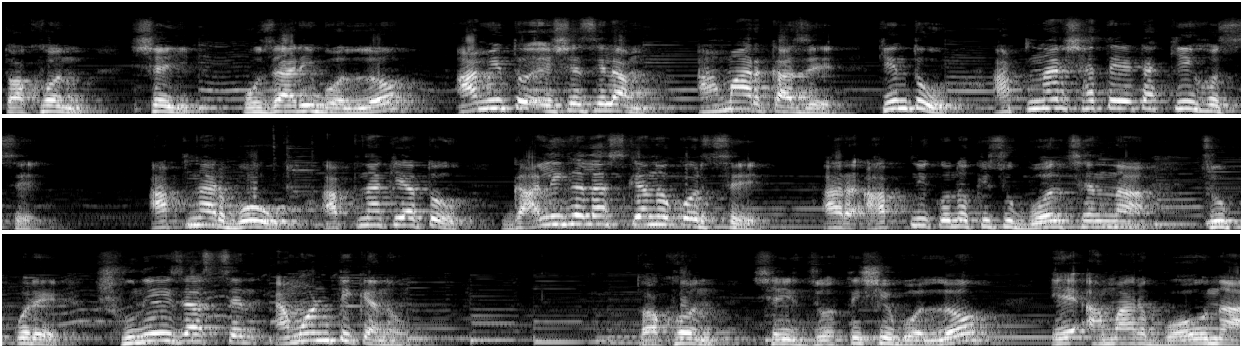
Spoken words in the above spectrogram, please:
তখন সেই পূজারী বলল, আমি তো এসেছিলাম আমার কাজে, কিন্তু আপনার সাথে এটা কি হচ্ছে? আপনার বউ আপনাকে এত গালিগালাজ কেন করছে? আর আপনি কোনো কিছু বলছেন না, চুপ করে শুনেই যাচ্ছেন এমনটি কেন? তখন সেই জ্যোতিষী বলল, এ আমার বউ না,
